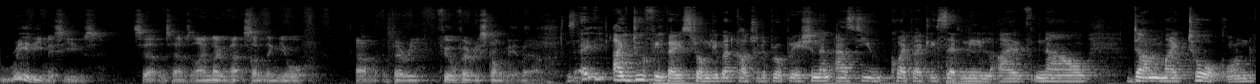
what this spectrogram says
really misuse certain terms, and I know that's something you're um, very feel very strongly about. I do feel very strongly about cultural appropriation, and as you quite rightly said, Neil, I've now done my talk on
